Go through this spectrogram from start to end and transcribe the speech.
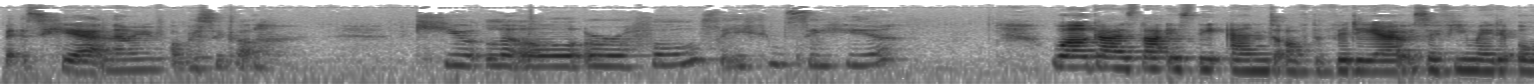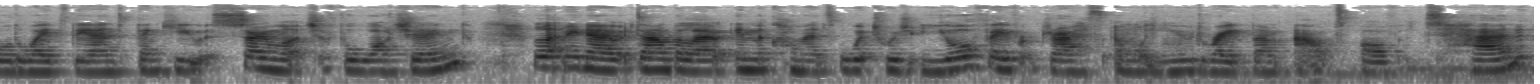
bits here. And then we've obviously got cute little ruffles that you can see here. Well guys, that is the end of the video. So if you made it all the way to the end, thank you so much for watching. Let me know down below in the comments which was your favourite dress and what you'd rate them out of 10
